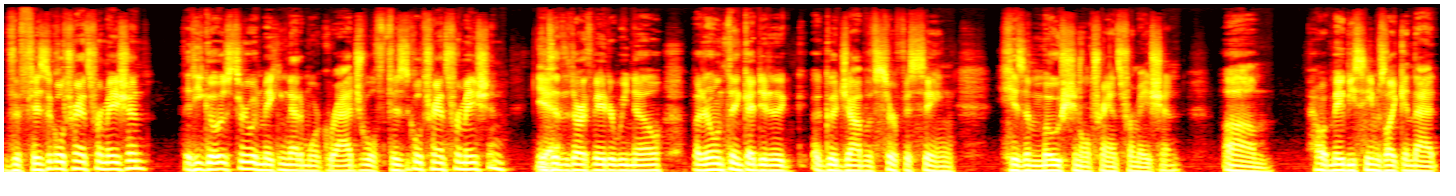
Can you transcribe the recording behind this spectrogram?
the physical transformation that he goes through and making that a more gradual physical transformation yeah. into the Darth Vader we know, but I don't think I did a, a good job of surfacing his emotional transformation. Um, how it maybe seems like in that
